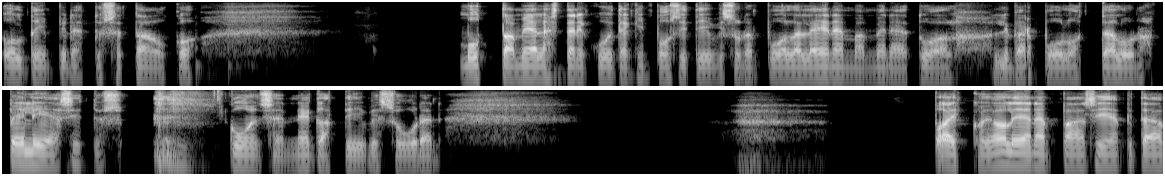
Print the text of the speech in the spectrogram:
oltiin pidetty se tauko, mutta mielestäni kuitenkin positiivisuuden puolelle enemmän menee tuolla Liverpool-ottelun peliesitys kuin sen negatiivisuuden. Paikkoja oli enempää, siihen pitää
